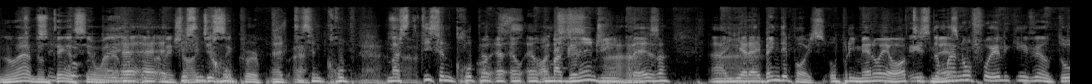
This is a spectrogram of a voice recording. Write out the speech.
não é? Não tem assim um É, é, é ThyssenKrupp. É, É. ThyssenKrupp. Mas ThyssenKrupp é, é- é uma grande Ah. empresa. Aí era bem depois. O primeiro é Otis Então, mesmo. mas não foi ele que inventou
